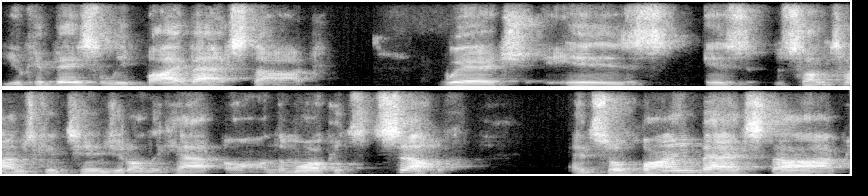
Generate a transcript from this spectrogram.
you can basically buy back stock, which is is sometimes contingent on the cap on the markets itself, and so buying back stock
